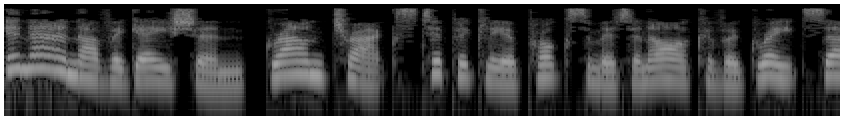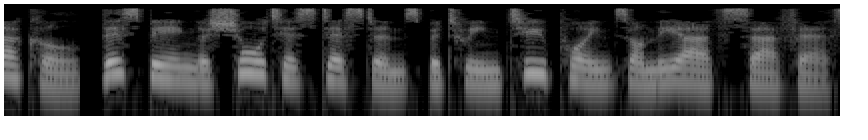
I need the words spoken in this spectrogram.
In air navigation, ground tracks typically approximate an arc of a great circle, this being the shortest distance between two points on the Earth's surface.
